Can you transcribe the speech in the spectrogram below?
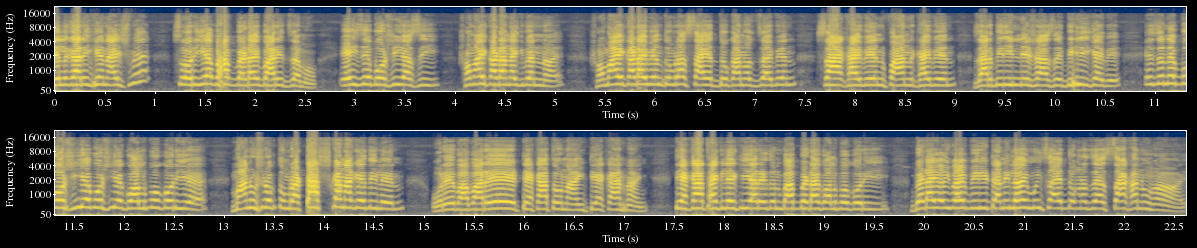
এল গাড়ি খেন আসবে সরিয়ে বাপ বেটাই বাড়িত যাব এই যে বসি আছি, সময় কাটা নাকবেন নয়। সময় কাটাইবেন তোমরা চায়ের দোকানত যাইবেন, চা খাইবেন, পান খাইবেন, যার বিড়ির নেশা আছে বিড়ি খাইবে। এই জন্য বসিয়ে বসিয়ে গল্প করিয়ে মানুষক তোমরা টাসকা নাগে দিলেন। ওরে বাবা রে, টেকা তো নাই, টেকা নাই। টেকা থাকলে কি আর একজন বাপ বেটা গল্প করি? বেটাই ওইভাবে বিড়ি টানিলে হয়, মুই চায়ের দোকানে চা খানু হয়।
